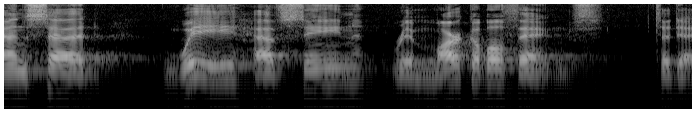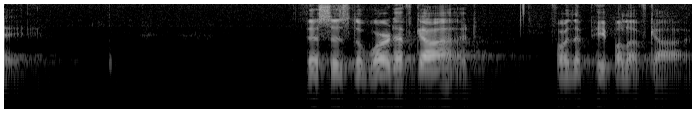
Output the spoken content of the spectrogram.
and said, We have seen remarkable things today. This is the word of God for the people of God.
